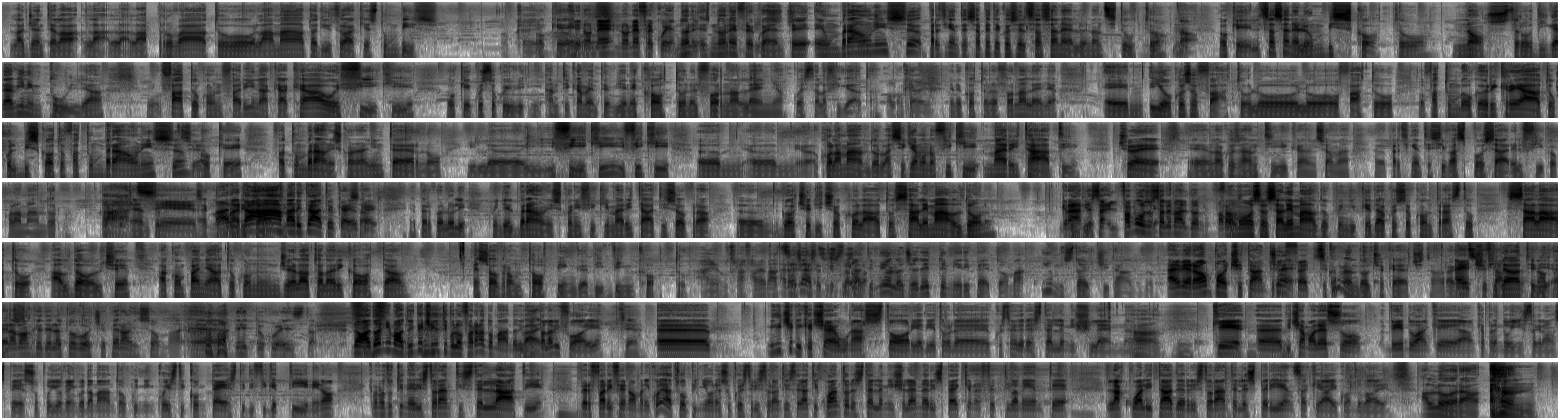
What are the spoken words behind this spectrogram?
la gente l'ha, l'ha- l'ha- l'ha provato, l'ha amato, addirittura ha chiesto un bis. Ok. Ok. Che non è, non è frequente. Non, di- è- non di- è di- frequente, è un brownies, praticamente sapete cos'è il sasanello innanzitutto? No. Ok, il sasanello è un biscotto nostro di Gravina in Puglia, fatto con farina, cacao e fichi. Ok, questo qui anticamente viene cotto nel forno a legna, questa è la figata. Ok. Viene cotto nel forno a legna. E mm, io cosa ho fatto? L'ho, l'ho- ho, fatto, ho, fatto un- ho ricreato quel biscotto, ho fatto un brownies, Sì. ok? Fatto un brownies con all'interno il, eh, i, i fichi, i fichi ehm, ehm, con la mandorla, si chiamano fichi maritati. Cioè è una cosa antica, insomma, eh, praticamente si va a sposare il fico con la mandorla. Pazzesco. ecco, Marita- ah, maritati, ok, Esatto. ok. E per quello lì, quindi il brownies con i fichi maritati, sopra eh, gocce di cioccolato, sale Maldon, Grande, Quindi- sa- il famoso ok. Sale Maldon. famoso. Famoso. sale Maldo, quindi che dà questo contrasto salato al dolce, accompagnato con un gelato alla ricotta e sopra un topping di vincotto. Ah, è venuta una fame Ma pazzesca ragazzi, scusatemi, io l'ho già detto e mi ripeto, ma io mi sto eccitando. Ah, è vero, è un po' eccitante Cioè, in effetti. Secondo me è un dolce che eccita, ragazzi. eccitante. Fidatevi. No, parlavo eccita. anche della tua voce, però insomma, eh, detto questo, No, ad ogni modo, invece io ti volevo fare una domanda di cui Vai. parlavi fuori. Sì. Eh, mi dicevi che c'è una storia dietro le questioni delle stelle Michelin. Ah, mm. Che Mhm, eh, mhm. diciamo adesso vedo anche, anche aprendo Instagram spesso, poi io vengo da Mantova, quindi in questi contesti di fighettini, no? Che vanno tutti nei ristoranti stellati Mm. per fare i fenomeni. Qual è la tua opinione su questi ristoranti stellati? Quanto le stelle Michelin rispecchiano effettivamente la qualità del ristorante, l'esperienza che hai quando vai? Allora,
